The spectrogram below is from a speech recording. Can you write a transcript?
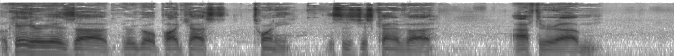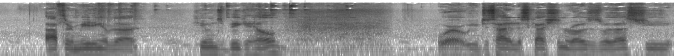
Okay, here he is. Uh, here we go. Podcast twenty. This is just kind of uh, after um, after a meeting of the humans of Beacon Hill, where we just had a discussion. Rose is with us. She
